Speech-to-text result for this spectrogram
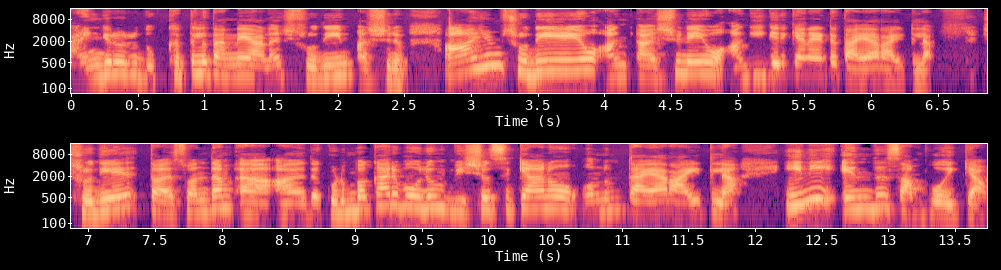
ഭയങ്കര ഒരു ദുഃഖത്തിൽ തന്നെയാണ് ശ്രുതിയും അശ്വിനും. ആരും ശ്രുതിയെയോ അശ്വിനെയോ അംഗീകരിക്കാനായിട്ട് തയ്യാറായിട്ടില്ല. ശ്രുതിയെ സ്വന്തം കുടുംബക്കാര് പോലും വിശ്വസിക്കാനോ ഒന്നും തയ്യാറായിട്ടില്ല. ഇനി എന്ത് സംഭവിക്കാം?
